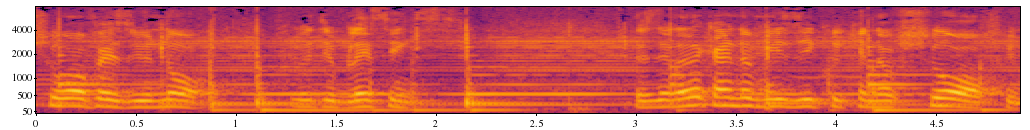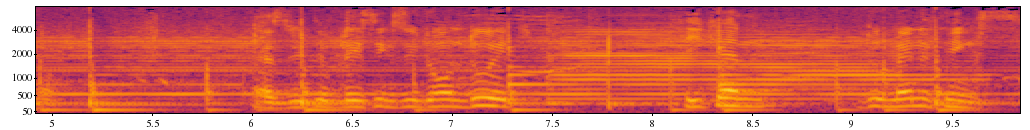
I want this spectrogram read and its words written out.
show off as you know, with the blessings. There's another kind of music we can show off, you know. As with the blessings, you don't do it. He can do many things.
